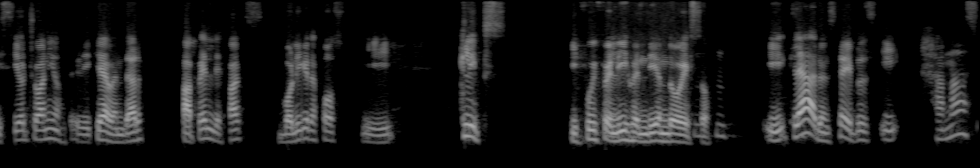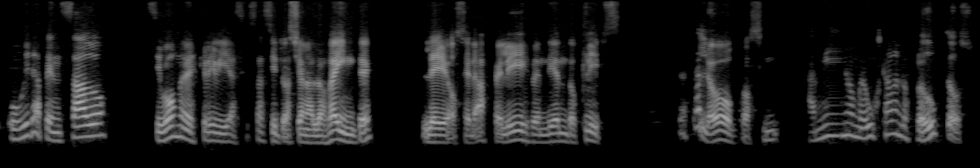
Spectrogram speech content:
18 años, dediqué a vender papel de fax, bolígrafos y clips. Y fui feliz vendiendo eso. Y claro, en Staples, y jamás hubiera pensado, si vos me describías esa situación a los 20, Leo, serás feliz vendiendo clips. Ya está loco, a mí no me gustaban los productos.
